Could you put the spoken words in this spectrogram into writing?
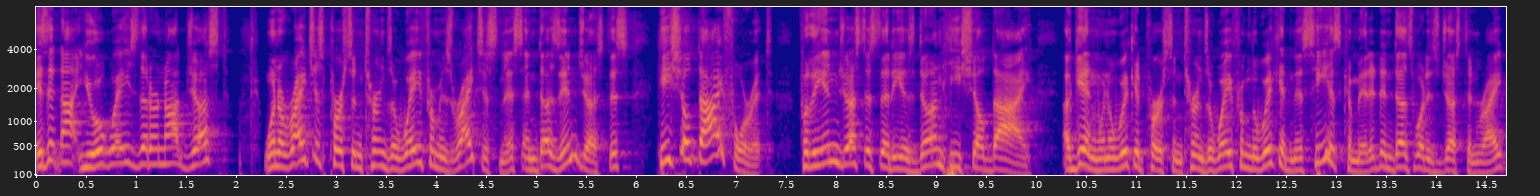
Is it not your ways that are not just? When a righteous person turns away from his righteousness and does injustice, he shall die for it. For the injustice that he has done, he shall die. Again, when a wicked person turns away from the wickedness he has committed and does what is just and right,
